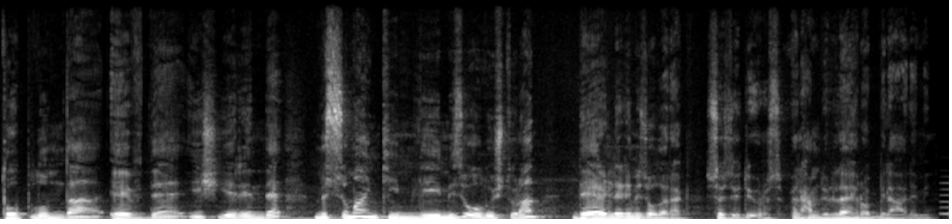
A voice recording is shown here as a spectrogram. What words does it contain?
toplumda, evde, iş yerinde Müslüman kimliğimizi oluşturan değerlerimiz olarak söz ediyoruz. Velhamdülillahi Rabbil Alemin.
